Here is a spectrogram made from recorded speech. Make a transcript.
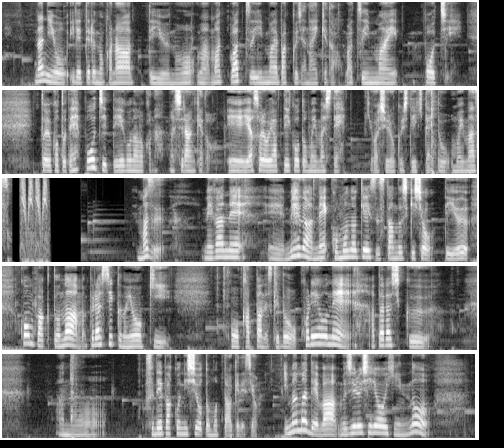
何を入れてるのかなっていうのを、まあ、What's in my bag じゃないけど、What's in my pouch ということで、ポーチって英語なのかな？まあ、知らんけど。えー、いや、それをやっていこうと思いまして、今日は収録していきたいと思います。まず、メガネ、えー、メガネ小物ケーススタンド式ショーっていうコンパクトな、まあ、プラスチックの容器を買ったんですけど、これをね、新しく、あのー、筆箱にしようと思ったわけですよ。今までは無印良品の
